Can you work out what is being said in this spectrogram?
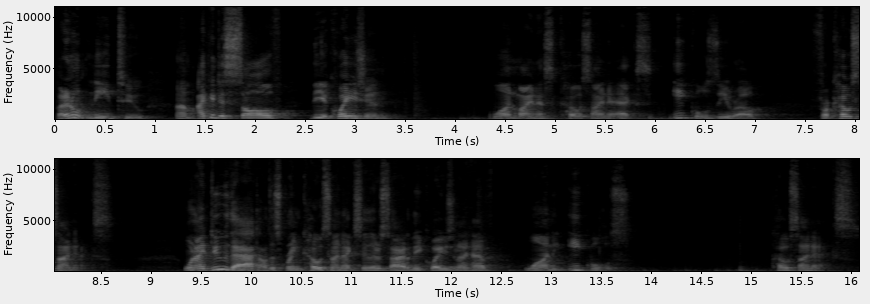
but I don't need to. Um, I can just solve the equation 1 minus cosine x equals 0 for cosine x. When I do that, I'll just bring cosine x to the other side of the equation. I have 1 equals cosine x.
